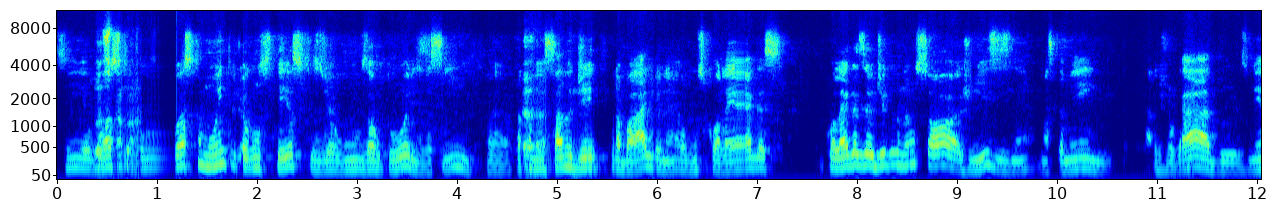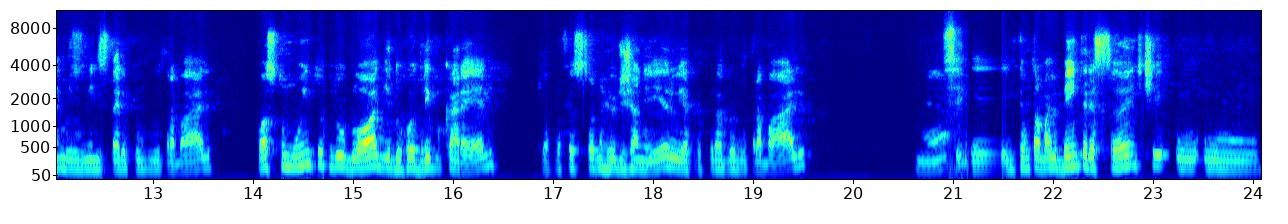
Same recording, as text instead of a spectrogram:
Sim, eu gosto, eu gosto muito de alguns textos de alguns autores, assim, para começar no direito do trabalho, né, alguns colegas, colegas eu digo não só juízes, né, mas também advogados, membros do Ministério Público do Trabalho. Gosto muito do blog do Rodrigo Carelli, que é professor no Rio de Janeiro e é procurador do trabalho. Né? Ele tem um trabalho bem interessante. O, o,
